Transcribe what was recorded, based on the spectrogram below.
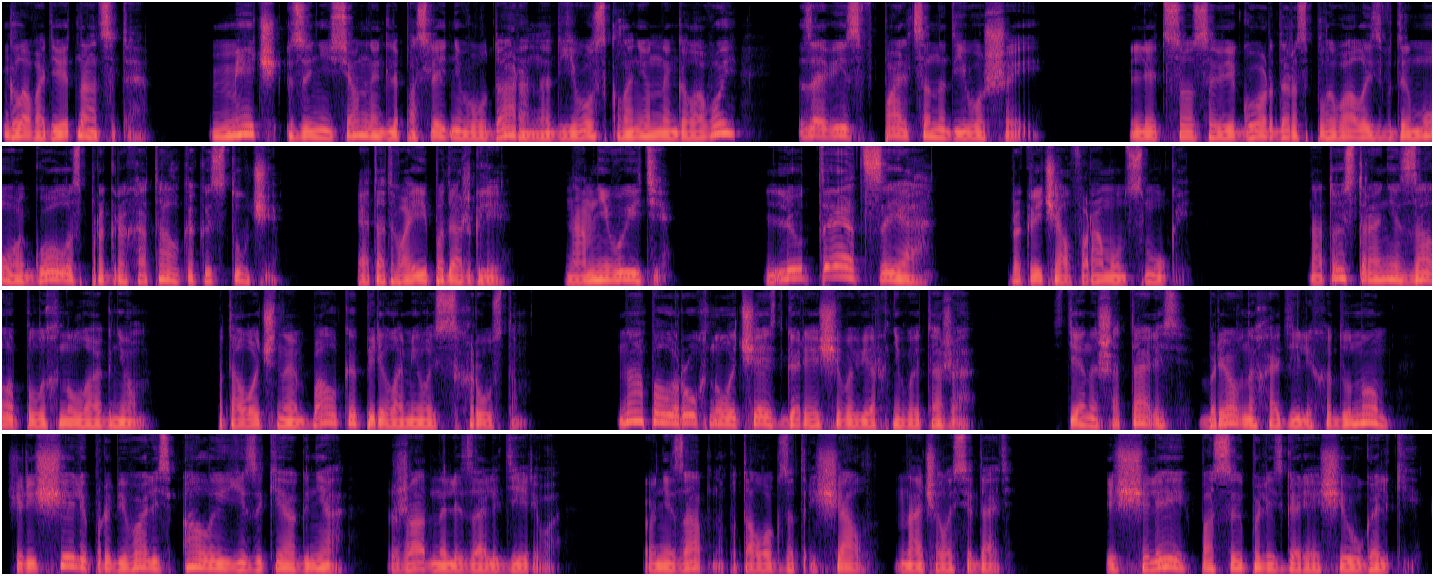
Глава 19. Меч, занесенный для последнего удара над его склоненной головой, завис в пальце над его шеей. Лицо Савигорда расплывалось в дыму, а голос прогрохотал как из тучи. "Это твои подожгли. Нам не выйти". "Лютеция!" прокричал Фарамун с мукой. На той стороне зала полыхнуло огнем. Потолочная балка переломилась с хрустом. На пол рухнула часть горящего верхнего этажа. Стены шатались, бревна ходили ходуном, через щели пробивались алые языки огня, жадно лизали дерево. Внезапно потолок затрещал, начал оседать. Из щелей посыпались горящие угольки.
